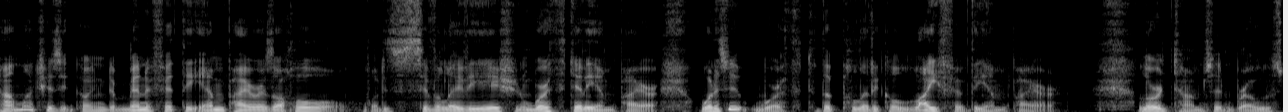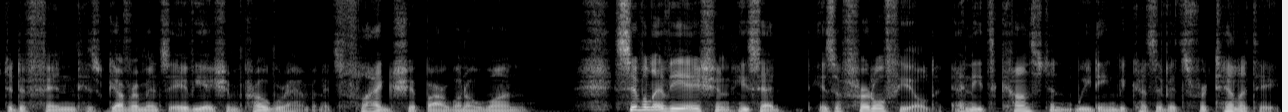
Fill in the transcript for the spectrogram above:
how much is it going to benefit the empire as a whole? What is civil aviation worth to the empire? What is it worth to the political life of the empire? Lord Thomson rose to defend his government's aviation program and its flagship R 101. Civil aviation, he said, is a fertile field and needs constant weeding because of its fertility.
